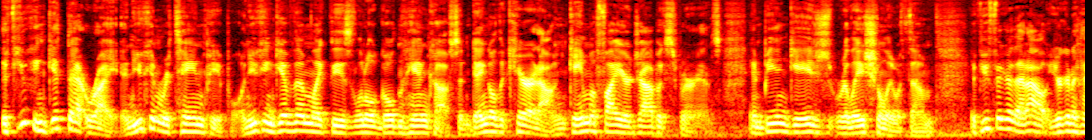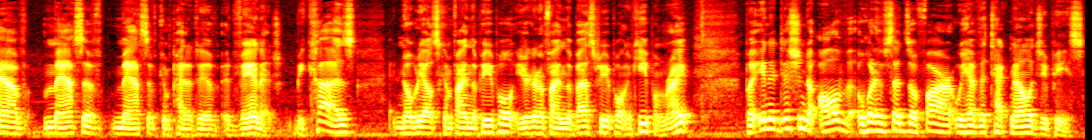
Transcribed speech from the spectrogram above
if you can get that right and you can retain people and you can give them like these little golden handcuffs and dangle the carrot out and gamify your job experience and be engaged relationally with them, if you figure that out, you're going to have massive, massive competitive advantage because nobody else can find the people. You're going to find the best people and keep them, right? But in addition to all of what I've said so far, we have the technology piece.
